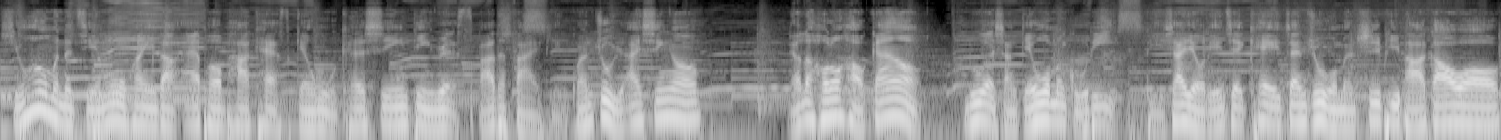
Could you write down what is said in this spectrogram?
喜欢我们的节目，欢迎到 Apple Podcast 给五颗星，订阅 Spotify 点关注与爱心哦。聊得喉咙好干哦，如果想给我们鼓励，底下有链接可以赞助我们吃枇杷膏哦。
